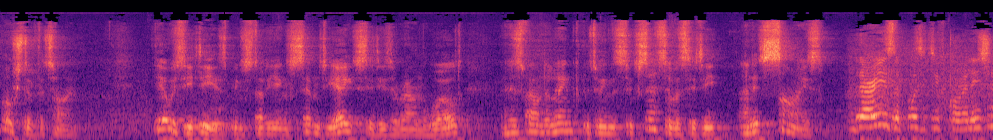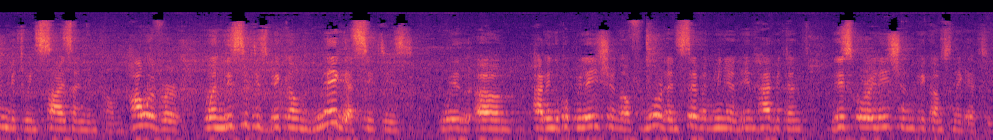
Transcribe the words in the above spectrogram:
most of the time. The OECD has been studying 78 cities around the world and has found a link between the success of a city and its size. There is a positive correlation between size and income. However, when these cities become mega cities, with um, having a population of more than 7 million inhabitants, this correlation becomes negative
